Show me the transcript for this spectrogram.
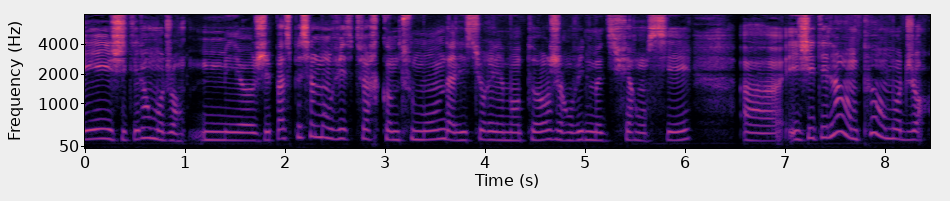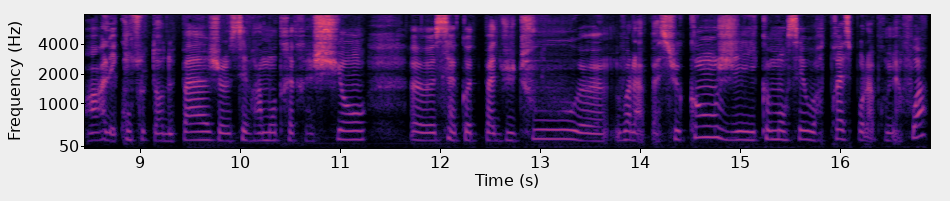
et j'étais là en mode genre, mais euh, j'ai pas spécialement envie de faire comme tout le monde, d'aller sur Elementor, j'ai envie de me différencier. Euh, et j'étais là un peu en mode genre, ah, les constructeurs de pages, c'est vraiment très très chiant, euh, ça code pas du tout. voilà, parce que quand j'ai commencé WordPress pour la première fois,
